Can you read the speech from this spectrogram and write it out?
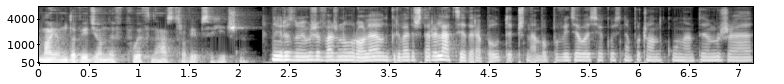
mają dowiedziony wpływ na zdrowie psychiczne. No i rozumiem, że ważną rolę odgrywa też ta relacja terapeutyczna, bo powiedziałeś jakoś na początku na tym, że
